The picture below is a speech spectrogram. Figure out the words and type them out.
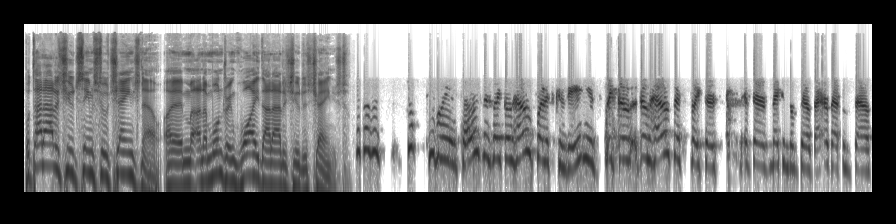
But that attitude seems to have changed now, um, and I'm wondering why that attitude has changed. Because it's just people being selfish. Like they'll help when it's convenient. Like they'll, they'll help if like there's if they're making them feel better about themselves.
